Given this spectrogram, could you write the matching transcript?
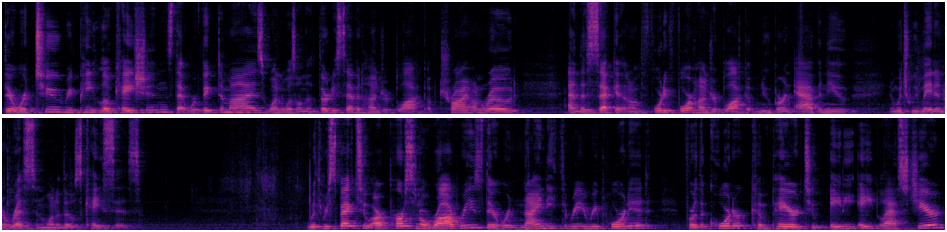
There were two repeat locations that were victimized. One was on the 3700 block of Tryon Road, and the second on the 4400 block of New Bern Avenue, in which we made an arrest in one of those cases. With respect to our personal robberies, there were 93 reported for the quarter compared to 88 last year.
